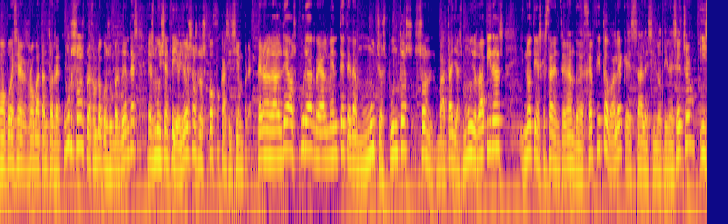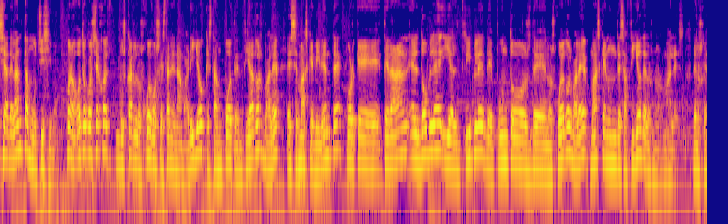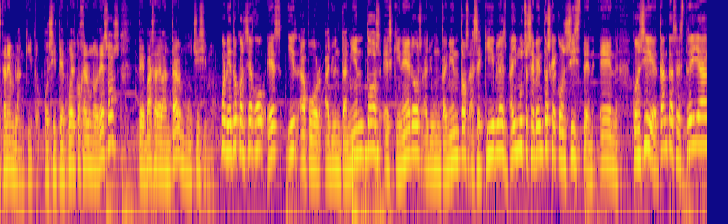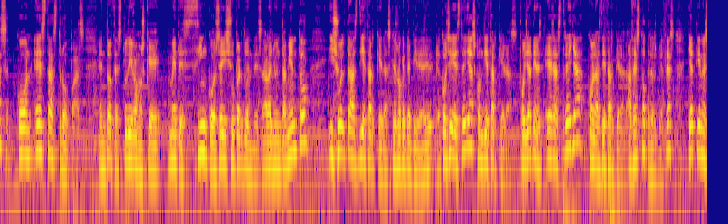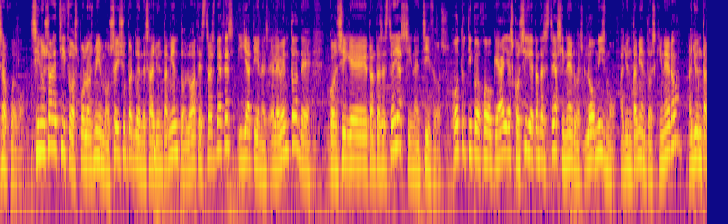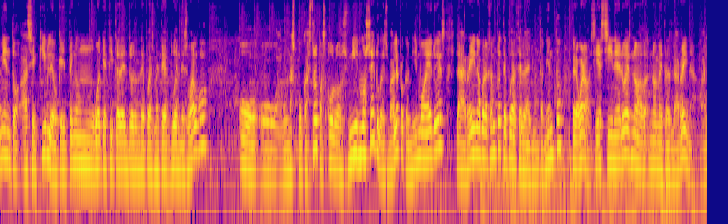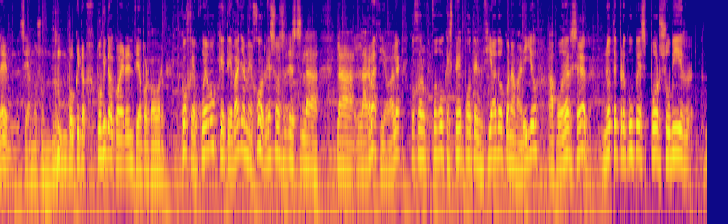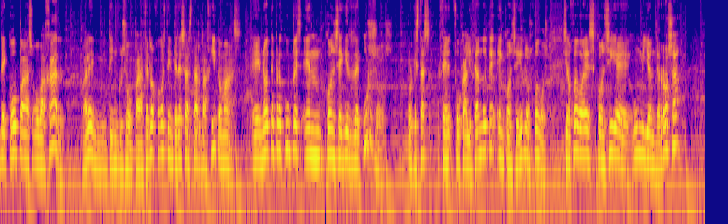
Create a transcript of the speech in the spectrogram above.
como puede ser roba tantos recursos, por ejemplo con supervivientes, es muy sencillo, yo esos los cojo casi siempre. Pero en la aldea oscura realmente te dan muchos puntos, son batallas muy rápidas, no tienes que estar entrenando ejército, ¿vale? Que sales y lo tienes hecho, y se adelanta muchísimo. Bueno, otro consejo es buscar los juegos que están en amarillo, que están potenciados, ¿vale? Es más que evidente, porque te darán el doble y el triple de puntos de los juegos, ¿vale? Más que en un desafío de los normales, de los que están en blanquito. Pues si te puedes coger uno de esos, te vas a adelantar muchísimo. Bueno, y otro consejo es ir a por ayuntamientos, esquineros, ayuntamientos asequibles. Hay muchos eventos que consisten en consigue tantas estrellas con estas tropas. Entonces tú digamos que metes 5 o 6 super duendes al ayuntamiento y sueltas 10 arqueras, que es lo que te pide. Consigue estrellas con 10 arqueras. Pues ya tienes esa estrella con las 10 arqueras. Haz esto tres veces. Ya tienes el juego. Sin usar hechizos por los mismos 6 super duendes al ayuntamiento, lo haces tres veces y ya tienes el evento de consigue tantas estrellas sin hechizos. Otro tipo de juego que hay es consigue tantas estrellas sin héroes. Lo mismo, ayuntamiento esquinero, ayuntamiento asequible o que tenga un huequecito dentro donde puedes meter duendes o algo o, algunas pocas tropas, o los mismos héroes, ¿vale? Porque el mismo héroes, la reina, por ejemplo, te puede hacer el ayuntamiento, pero bueno, si es sin héroes, no, no metas la reina, ¿vale? Seamos un, poquito, un poquito de coherencia, por favor. Coge el juego que te vaya mejor, eso es, la, la, la gracia, ¿vale? Coge el juego que esté potenciado con amarillo a poder ser. No te preocupes por subir de copas o bajar ¿vale? incluso para hacer los juegos te interesa estar bajito más. Eh, no te preocupes en conseguir recursos, porque estás focalizándote en conseguir los juegos. Si el juego es consigue un millón de rosa,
